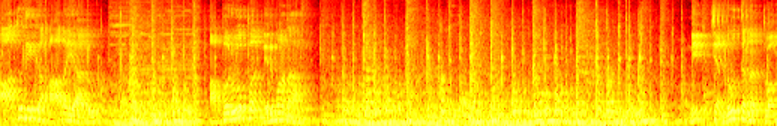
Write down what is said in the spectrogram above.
ఆధునిక ఆలయాలు అపురూప నిర్మాణాలు. నిత్య నూతనత్వం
